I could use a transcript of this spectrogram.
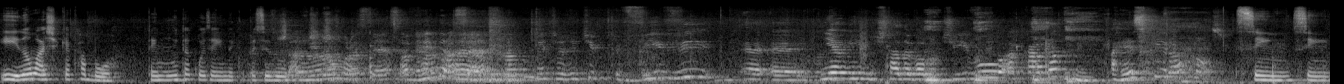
E não acho que acabou. Tem muita coisa ainda que eu preciso. Não, a vida é, exatamente. A gente vive é, é, em, em estado evolutivo a cada a respirar nosso. Sim, sim.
